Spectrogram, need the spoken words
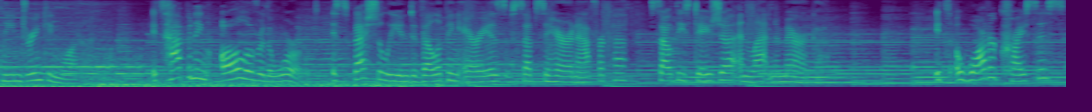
clean drinking water. It's happening all over the world, especially in developing areas of sub Saharan Africa, Southeast Asia, and Latin America. It's a water crisis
